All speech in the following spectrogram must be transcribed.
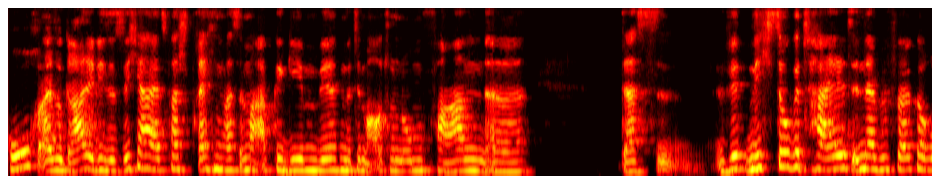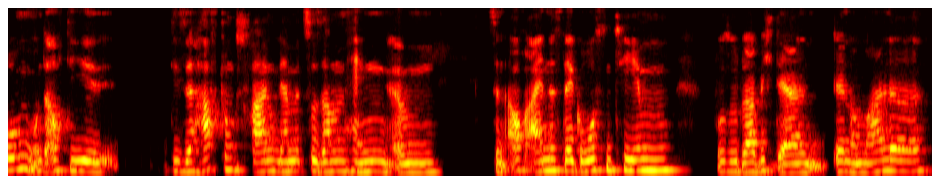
hoch. Also gerade dieses Sicherheitsversprechen, was immer abgegeben wird mit dem autonomen Fahren, äh, das wird nicht so geteilt in der Bevölkerung und auch die diese Haftungsfragen, die damit zusammenhängen, ähm, sind auch eines der großen Themen, wo so, glaube ich, der, der normale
